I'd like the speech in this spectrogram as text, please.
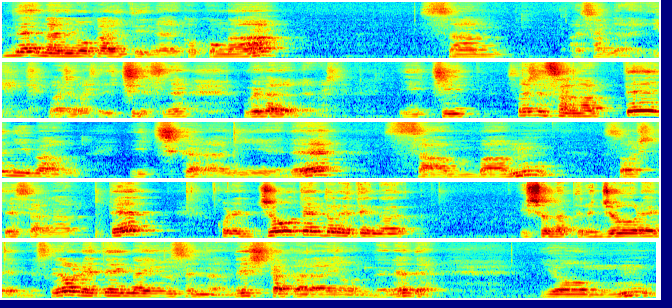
で何も書いていないここが3あ3じゃない。間違えました。1ですね。上から読んじゃいました。1そして下がって2番。1から2へで3番。そして下がってこれ上点と0点が一緒になってる上0点ですけど0点が優先なので下から4でね。で45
